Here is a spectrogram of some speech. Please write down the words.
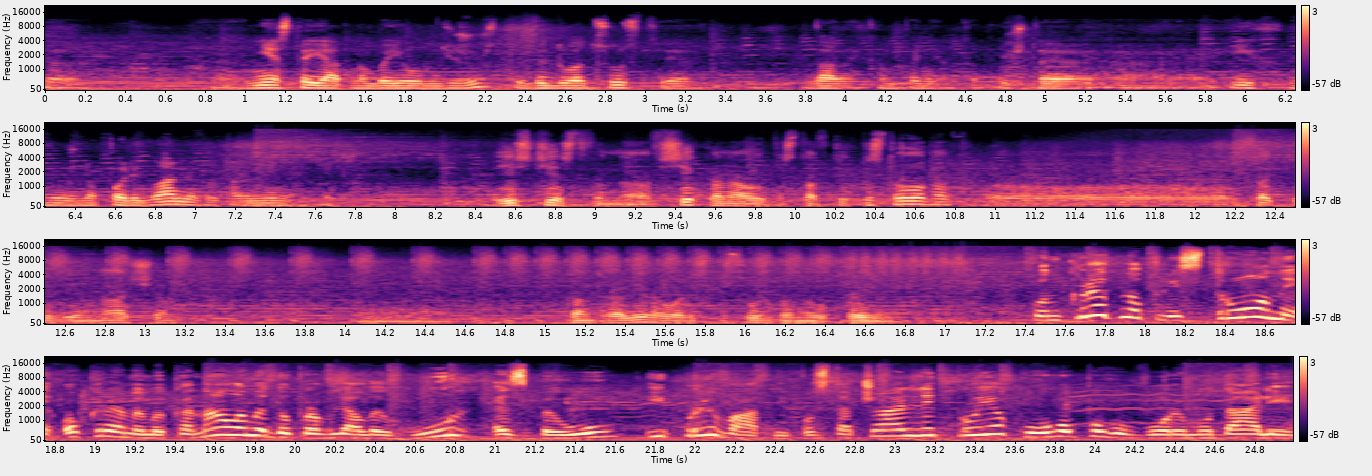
э, не стоят на боевом дежурстве ввиду отсутствия данных компонентов, потому что э, их нужно по регламенту там менять. Естественно, все каналы поставки клестронов э, так или иначе м, контролировались спецслужбами Украины. Конкретно клістрони окремими каналами доправляли ГУР, СБУ і приватний постачальник, про якого поговоримо далі.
